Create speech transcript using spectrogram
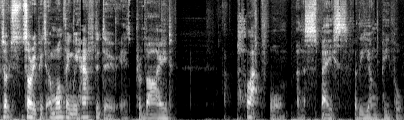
sorry, sorry, Peter. And one thing we have to do is provide a platform and a space for the young people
